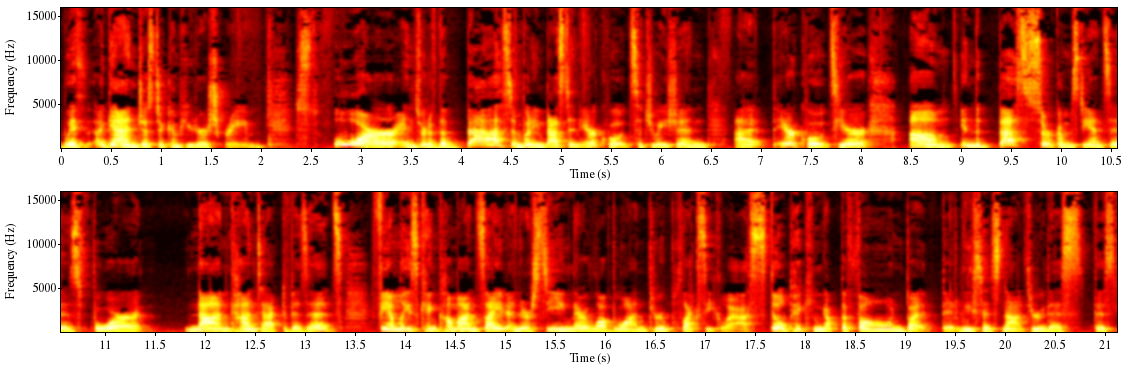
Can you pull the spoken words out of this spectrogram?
with, again, just a computer screen. Or, in sort of the best, I'm putting best in air quotes situation, uh, air quotes here, um, in the best circumstances for non contact visits, families can come on site and they're seeing their loved one through plexiglass, still picking up the phone, but at least it's not through this, this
